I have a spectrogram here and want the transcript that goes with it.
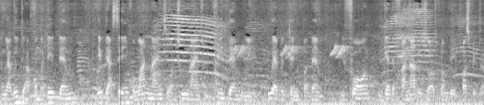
And we are going to accommodate them. If they are staying for one night or two nights, we treat them, we do everything for them before we get the final result from the hospital.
